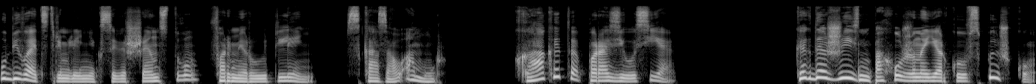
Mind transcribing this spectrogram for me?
убивает стремление к совершенству, формирует лень, сказал Амур. «Как это?» — поразилась я. Когда жизнь похожа на яркую вспышку,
